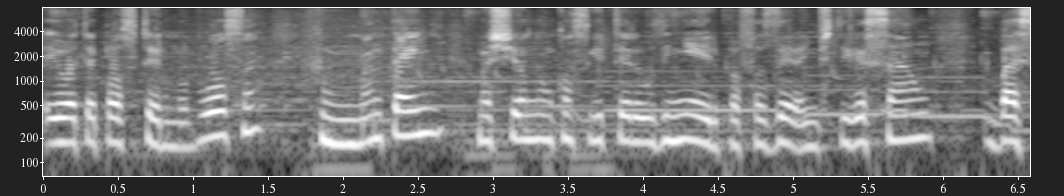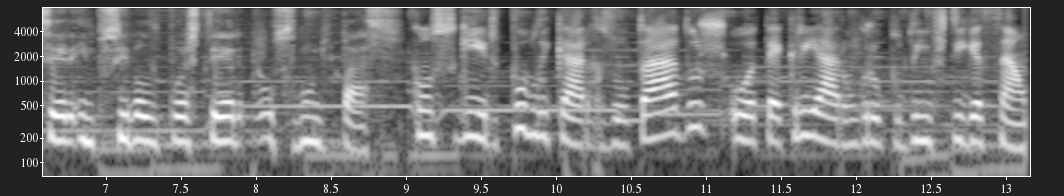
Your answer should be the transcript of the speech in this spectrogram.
eu até posso ter uma bolsa que me mantém, mas se eu não conseguir ter o dinheiro para fazer a investigação, vai ser impossível depois ter o segundo passo. Conseguir publicar resultados ou até criar um grupo de investigação.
